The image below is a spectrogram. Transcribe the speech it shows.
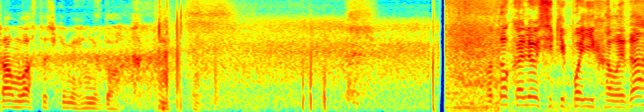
Там ласточкине гніздо. Ото колесики поїхали, да?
